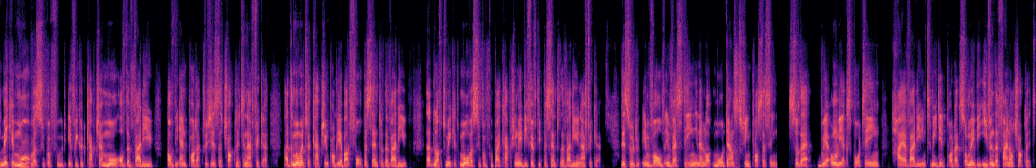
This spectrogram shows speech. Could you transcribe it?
make it more of a superfood if we could capture more of the value of the end product, which is the chocolate in Africa. At the moment, we're capturing probably about 4% of the value. I'd love to make it more of a superfood by capturing maybe 50% of the value in Africa. This would involve investing in a lot more downstream processing so that we're only exporting higher value intermediate products or maybe even the final chocolate.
